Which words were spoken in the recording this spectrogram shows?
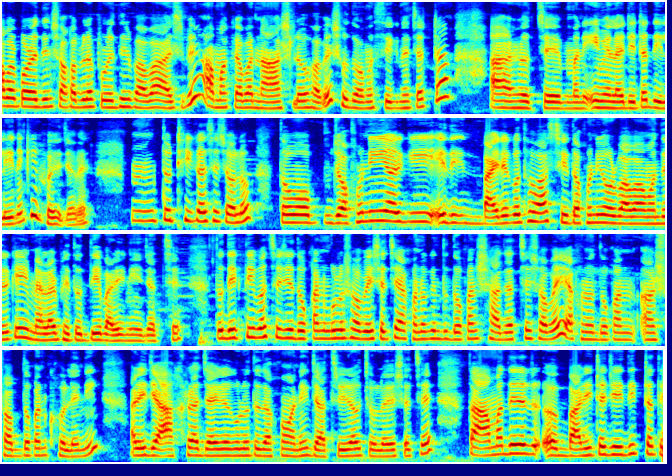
আবার পরের দিন সকালবেলা পরিধির বাবা আসবে, আমাকে আবার না আসলেও হবে, শুধু আমার সিগনেচারটা আর হচ্ছে মানে ইমেল আইডিটা দিলেই নাকি হয়ে যাবে। তো ঠিক আছে, চলো। তো যখনই আর কি এদিক বাইরে কোথাও আসছি, তখনই ওর বাবা আমাদেরকে এই মেলার ভেতর দিয়ে বাড়ি নিয়ে যাচ্ছে। তো দেখতেই পাচ্ছ যে দোকানগুলো সব এসেছে এখনও কিন্তু দোকান সাজাচ্ছে সবাই এখনও দোকান সব দোকান খোলেনি। আর এই যে আখড়া জায়গাগুলোতে দেখো অনেক যাত্রীরাও চলে এসেছে। তা আমাদের বাড়িটা যেই দিকটাতে,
